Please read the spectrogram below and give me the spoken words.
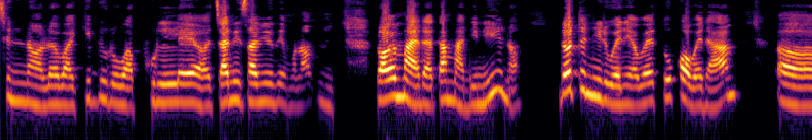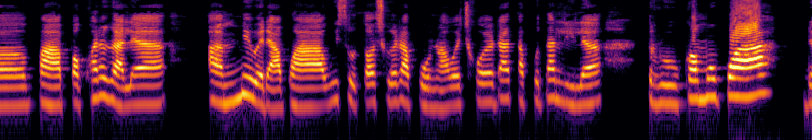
ချင်နော်လေဝကိဒူလောဝဖူလဲချန်နီစာမျိုးတေမနော်လောဝဲမာတာတမဒီနီနော်တော့တနီတွေနေဝဲတိုးကောဝဲတာအာပါပခွာရကလည်းအမေဝဲတာပွားဝိစုတော့ချွေတာပုံနော်ဝဲချွေတာတပူတလီလဲသူကမပွားဒ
